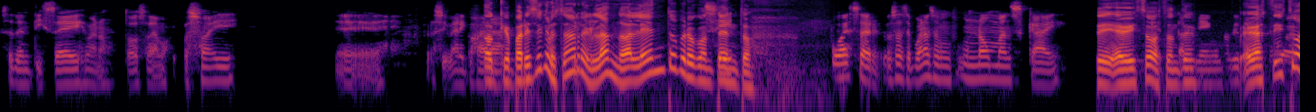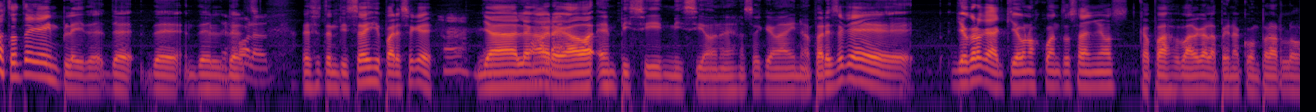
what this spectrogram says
76, bueno, todos sabemos qué pasó ahí. Eh, pero sí, marico, ojalá. Aunque parece que lo están arreglando, ah, lento pero contento. Puede ser, o sea, se pueden hacer un, un No Man's Sky. Sí, he visto bastante... He visto bastante gameplay de, de, de- del, del 76 y parece que Ah, ya le han Ojalá. agregado NPCs, misiones, no sé qué vaina. Parece que... Yo creo que aquí a unos cuantos años capaz valga la pena comprarlo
